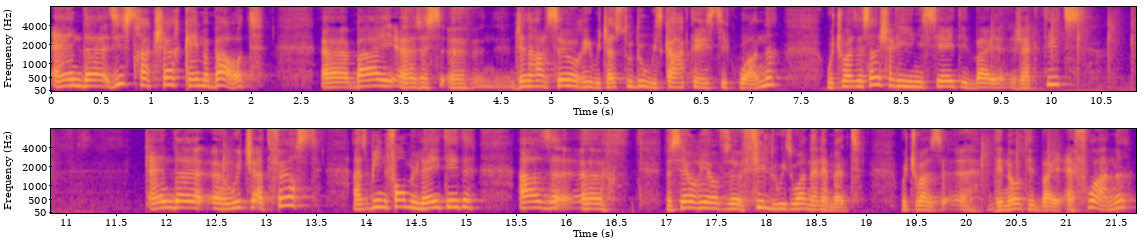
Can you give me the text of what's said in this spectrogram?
and uh, this structure came about uh, by uh, the uh, general theory which has to do with characteristic 1, which was essentially initiated by Jacques Tits, and which at first has been formulated as the theory of the field with one element, which was denoted by F1,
